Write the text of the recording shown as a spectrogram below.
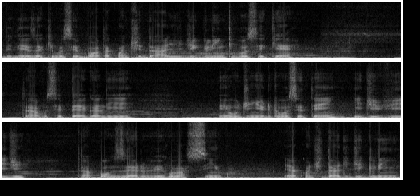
beleza? Aqui você bota a quantidade de Glin que você quer, tá? Você pega ali é, o dinheiro que você tem e divide tá? por 0,5 é a quantidade de Glean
